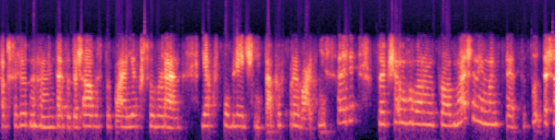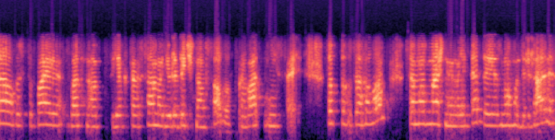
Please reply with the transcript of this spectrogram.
абсолютного імунітету держава виступає як суверен, як в публічній, так і в приватній сфері, то якщо ми говоримо про обмежений імунітет, то тут держава виступає власне як та сама юридична особа в приватній сфері. Тобто, загалом саме обмежений імунітет дає змогу державі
